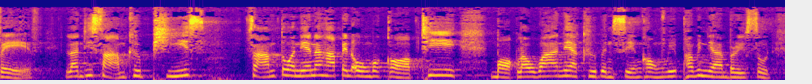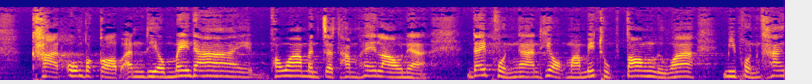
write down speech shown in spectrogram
faith และที่สามคือ peace สามตัวนี้นะคะเป็นองค์ประกอบที่บอกเราว่าเนี่ยคือเป็นเสียงของพระวิญญาณบริสุทธิ์ ขาดองค์ประกอบอันเดียวไม่ได้ เพราะว่ามันจะทำให้เราเนี่ยได้ผลงานที่ออกมาไม่ถูกต้องหรือว่ามีผลข้าง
